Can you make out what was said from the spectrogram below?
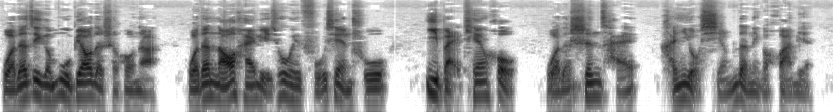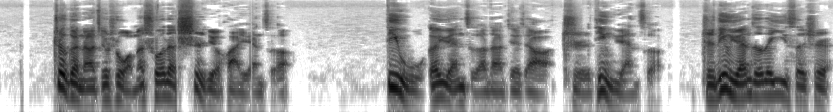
我的这个目标的时候呢，我的脑海里就会浮现出一百天后我的身材很有型的那个画面。这个呢，就是我们说的视觉化原则。第五个原则呢，就叫指定原则。指定原则的意思是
